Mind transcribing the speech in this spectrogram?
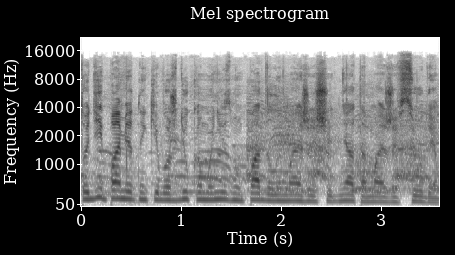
Тоді пам'ятники вождю комунізму падали майже щодня та майже всюди.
